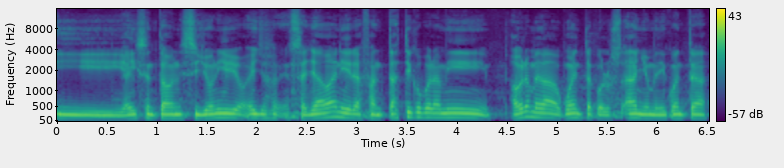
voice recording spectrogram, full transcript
y ahí sentado en el sillón y ellos, ellos ensayaban y era fantástico para mí. Ahora me he dado cuenta, con los años me di cuenta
